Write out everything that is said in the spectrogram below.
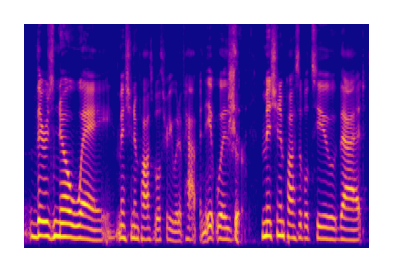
there's no way Mission Impossible 3 would have happened. It was Sure. Mission Impossible 2 that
